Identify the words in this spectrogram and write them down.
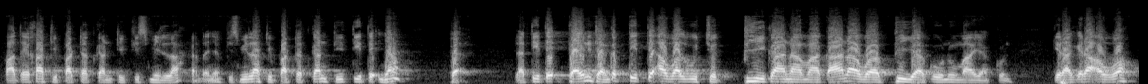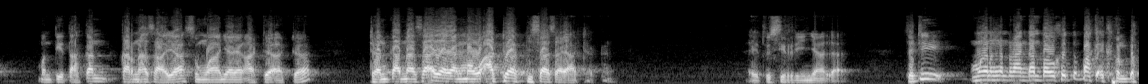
Fatihah dipadatkan di Bismillah, katanya Bismillah dipadatkan di titiknya Nah titik ba ini dianggap titik awal wujud. Bi kana makana wa bi yakunu mayakun. Kira-kira Allah mentitahkan karena saya semuanya yang ada ada dan karena saya yang mau ada bisa saya adakan. Nah, itu sirinya lah. Jadi menerangkan tauhid itu pakai gambar.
